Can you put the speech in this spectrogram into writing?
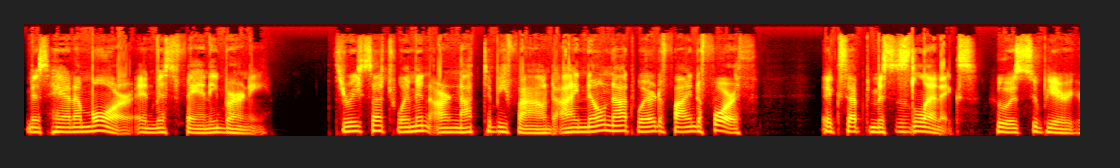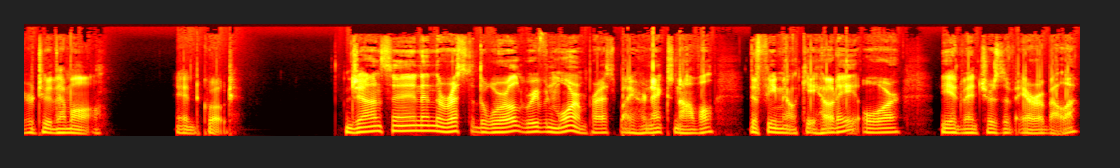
Miss Hannah More, and Miss Fanny Burney. Three such women are not to be found. I know not where to find a fourth, except Mrs. Lennox, who is superior to them all. End quote. Johnson and the rest of the world were even more impressed by her next novel, The Female Quixote or The Adventures of Arabella.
